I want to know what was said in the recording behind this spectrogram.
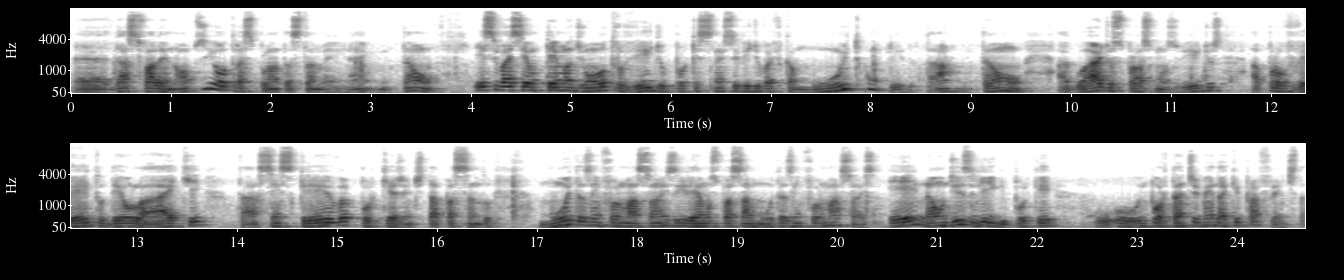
é, das falenopes e outras plantas também, né? Então, esse vai ser o tema de um outro vídeo, porque senão esse vídeo vai ficar muito comprido, tá? Então, aguarde os próximos vídeos, aproveita, dê o like, tá? Se inscreva, porque a gente está passando muitas informações, iremos passar muitas informações. E não desligue, porque o, o importante vem daqui para frente. Tá?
